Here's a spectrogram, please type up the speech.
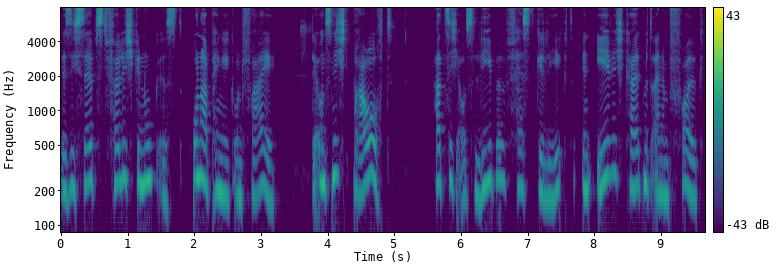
der sich selbst völlig genug ist, unabhängig und frei, der uns nicht braucht, hat sich aus Liebe festgelegt, in Ewigkeit mit einem Volk,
